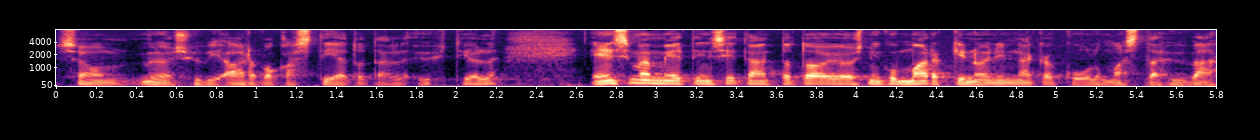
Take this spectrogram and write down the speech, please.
se on myös hyvin arvokas tieto tälle yhtiölle. Ensin mä mietin sitä, että toi olisi niin kuin markkinoinnin näkökulmasta hyvä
